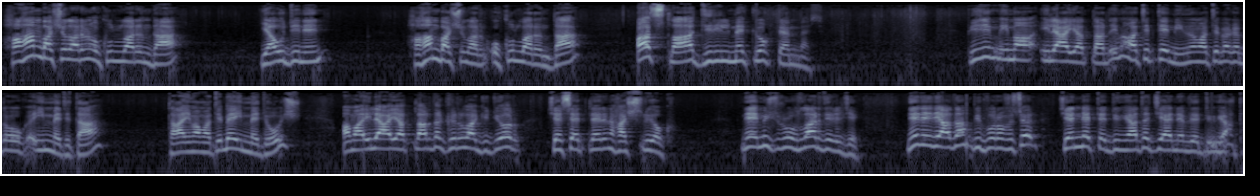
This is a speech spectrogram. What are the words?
Hahambaşıların okullarında Yahudinin hahambaşıların okullarında asla dirilmek yok denmez. Bizim ima, ilahiyatlarda, İmam Hatip'te mi? İmam Hatip'e kadar inmedi daha. Ta İmam Hatip'e inmedi o iş. Ama ilahiyatlarda kırıla gidiyor, cesetlerin haşrı yok. Neymiş? Ruhlar dirilecek. Ne dedi adam? Bir profesör, cennette dünyada, cehennemde dünyada.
